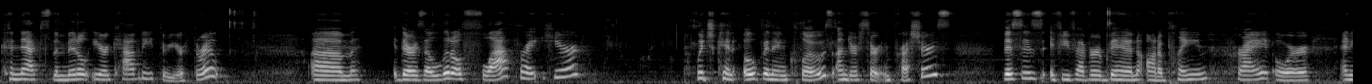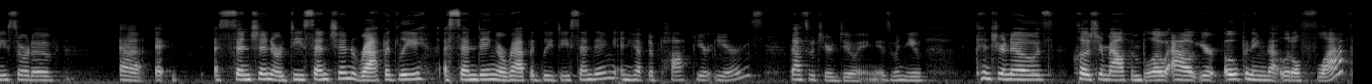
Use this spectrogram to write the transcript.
connects the middle ear cavity through your throat. Um, there's a little flap right here, which can open and close under certain pressures. This is if you've ever been on a plane, right, or any sort of uh, ascension or descension, rapidly ascending or rapidly descending, and you have to pop your ears. That's what you're doing, is when you pinch your nose, close your mouth, and blow out, you're opening that little flap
